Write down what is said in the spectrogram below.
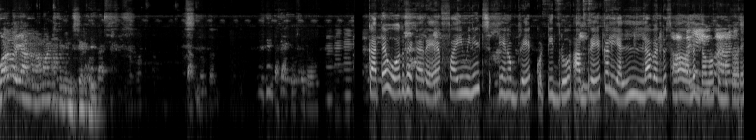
ಗೊರವಯ್ಯ ಅನ್ನೋ ನಾಮಾಂಕಿತ ನಿಮ್ಗೆ ಸೇರ್ಕೊಂಡಿದ್ದಾರೆ ಕತೆ ಓದ್ಬೇಕಾದ್ರೆ ಫೈವ್ ಮಿನಿಟ್ಸ್ ಏನೋ ಬ್ರೇಕ್ ಕೊಟ್ಟಿದ್ರು. ಆ ಬ್ರೇಕಲ್ಲಿ ಎಲ್ಲ ಬಂದು ಸಾಲ ದವಾಕೊಂಡ್ಬಿಟ್ಟವ್ರೆ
